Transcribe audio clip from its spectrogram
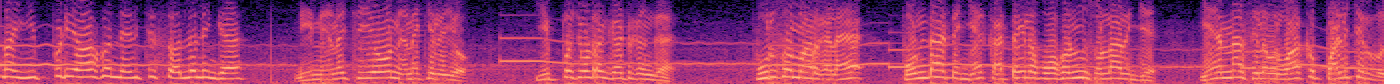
நான் இப்படி ஆகும் நினைச்சு சொல்லலைங்க. நீ நினைச்சியோ நினைக்கலையோ? இப்ப சொல்றேன் கேட்டுக்கங்க. புருஷமார்களை பொண்டாட்டிங்க கட்டையில போகணும்னு சொல்லாதீங்க. ஏன்னா சில ஒரு வாக்கு பழிச்சிருது.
